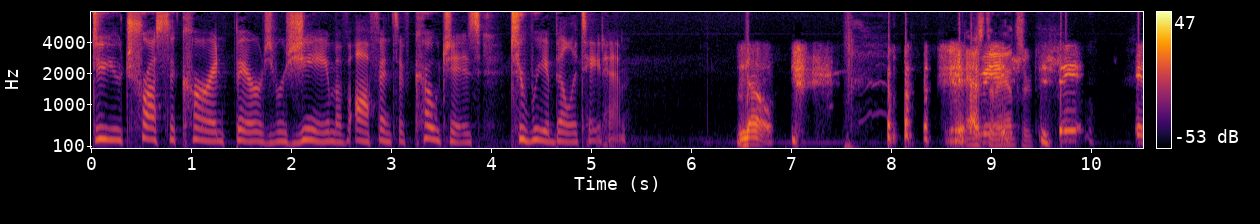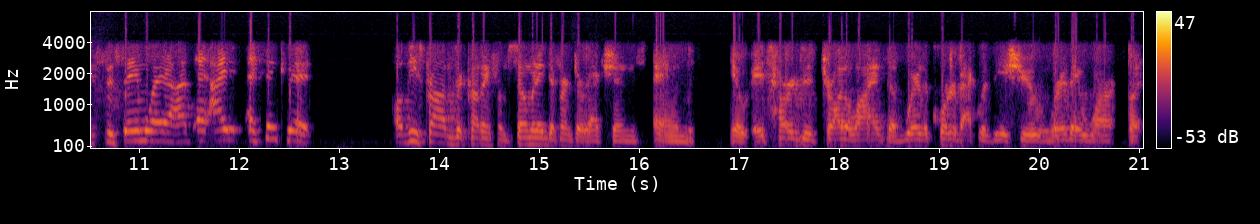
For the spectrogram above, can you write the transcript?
Do you trust the current Bears regime of offensive coaches to rehabilitate him? No. Asked I mean, and answered. It's the, same, it's the same way. I, I, I think that all these problems are coming from so many different directions, and you know it's hard to draw the lines of where the quarterback was the issue and where they weren't. But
